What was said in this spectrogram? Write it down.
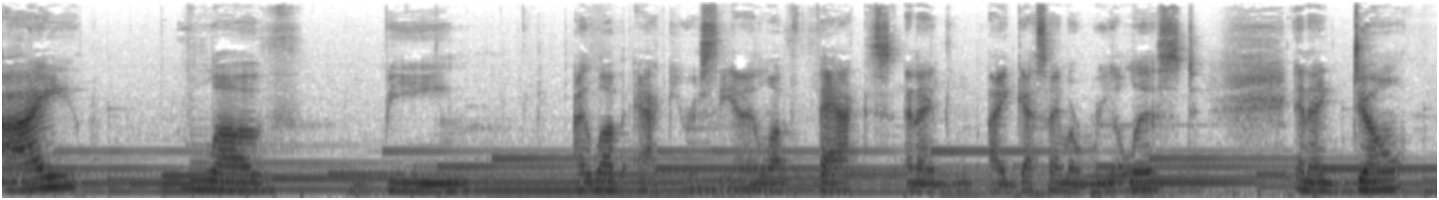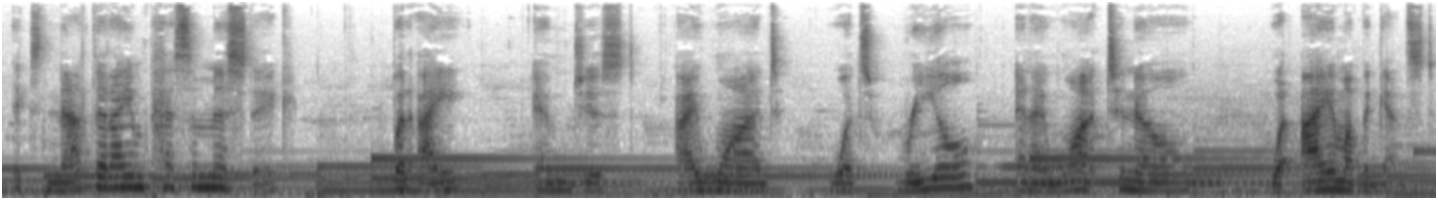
I love being, I love accuracy and I love facts and I, I guess I'm a realist and I don't, it's not that I am pessimistic, but I am just, I want what's real and I want to know what I am up against.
